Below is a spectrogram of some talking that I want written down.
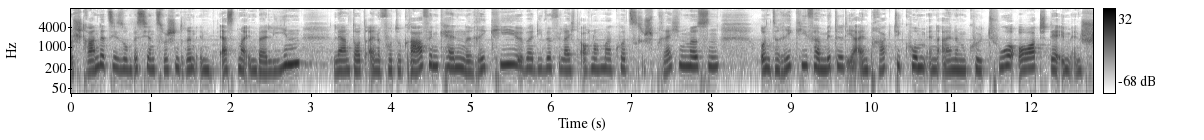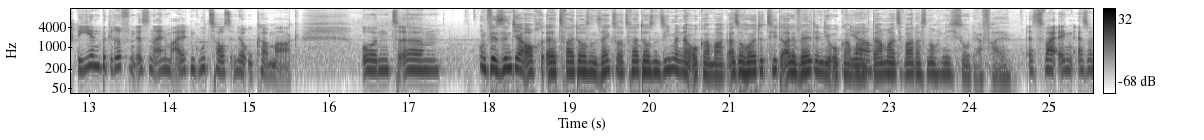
strandet sie so ein bisschen zwischendrin in, erstmal in Berlin, lernt dort eine Fotografin kennen, Ricky, über die wir vielleicht auch noch mal kurz sprechen müssen. Und Ricky vermittelt ihr ein Praktikum in einem Kulturort, der im Entstehen begriffen ist, in einem alten Gutshaus in der Uckermark. Und ähm, und wir sind ja auch äh, 2006 oder 2007 in der Uckermark. Also heute zieht alle Welt in die Uckermark. Ja. Damals war das noch nicht so der Fall. Es war also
